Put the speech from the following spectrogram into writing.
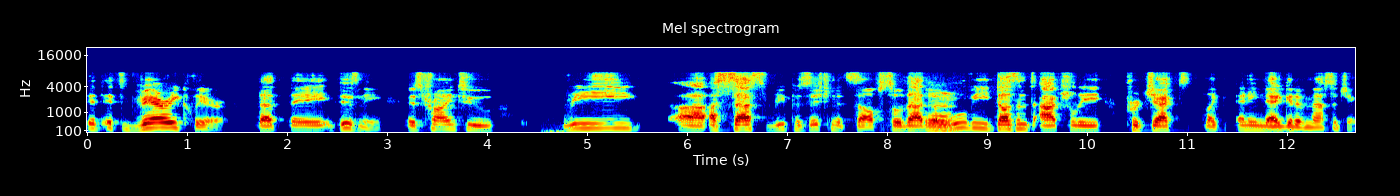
it, it's very clear that they Disney is trying to re uh, assess, reposition itself so that the movie doesn't actually project like any negative messaging,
